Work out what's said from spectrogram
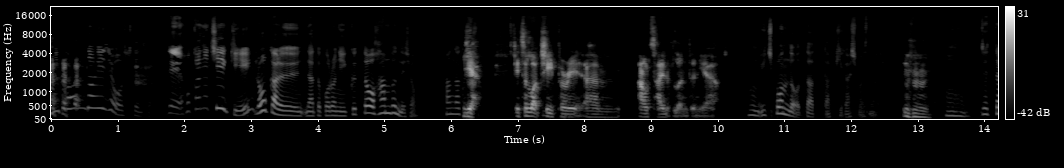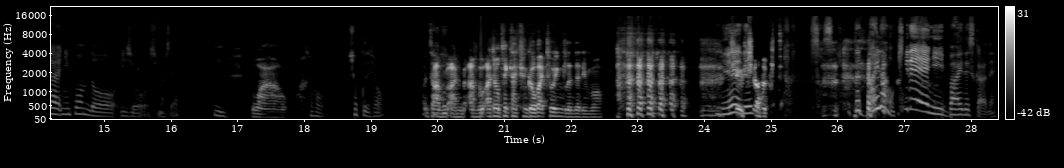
2ポンド以上してるんですよ。で、他の地域、ローカルなところに行くと半分でしょ？半額で Yeah, it's a lot cheaper um, outside of London. Yeah. うん、1ポンドだった気がしますね。hmm うん、絶対2ポンド以上しましたよ。Wow. そう。ショックでしょ？I'm, I'm, I'm, I don't think I can go back to England anymore. ねえね. そうそう倍だもん。綺麗に倍ですからね。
